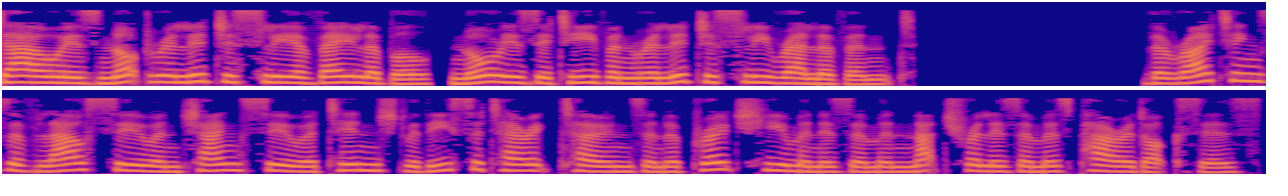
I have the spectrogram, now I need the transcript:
Tao is not religiously available, nor is it even religiously relevant. The writings of Lao Tzu and Chuang Tzu are tinged with esoteric tones and approach humanism and naturalism as paradoxes.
